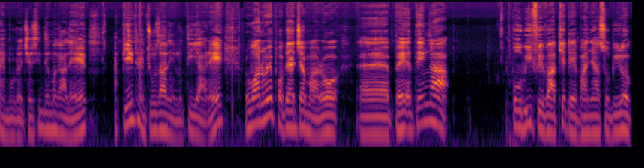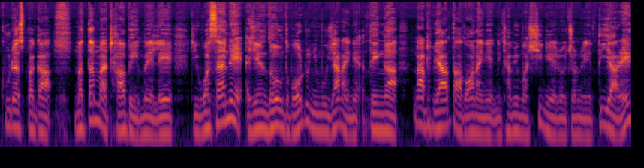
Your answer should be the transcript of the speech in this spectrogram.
နိုင်ဖို့အတွက်ချက်စီသင်းဘက်ကလည်းအပြင်းထန်စူးစမ်းနေလို့သိရတယ်ရိုမာနိုရဲ့ဖော်ပြချက်မှာတော့အဲဘယ်အသင်းကပို့ပြီး favor ဖြစ်တယ်ဘာညာဆိုပြီးတော့ Kudas ဘက်ကမတတ်မှတ်ထားပေမဲ့လည်းဒီဝက်ဆန်နဲ့အရင်ဆုံးသဘောတူညီမှုရနိုင်တဲ့အသင်းကနှာတပြားတာသွားနိုင်တဲ့အနေအထားမျိုးမှာရှိနေတယ်လို့ကျွန်တော်တို့သိရတယ်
